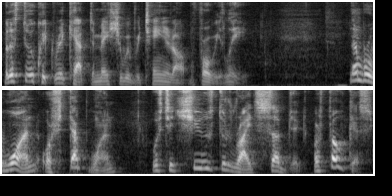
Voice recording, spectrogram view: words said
But let's do a quick recap to make sure we retain it all before we leave. Number one, or step one, was to choose the right subject or focus.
